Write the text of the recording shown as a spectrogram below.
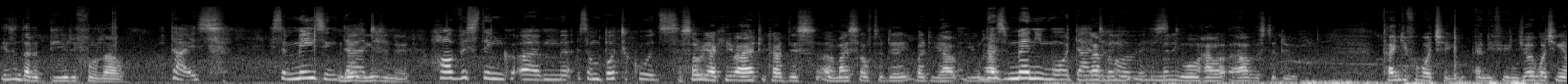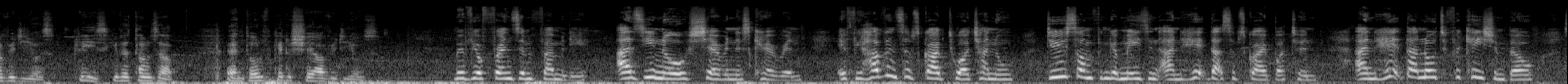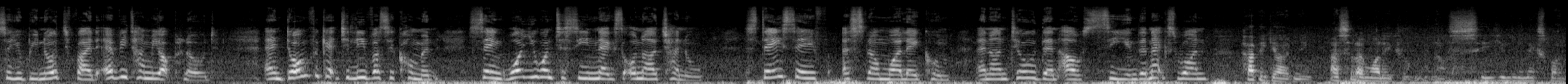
Isn't that a beautiful now? That is, it's amazing, Dad. Amazing, isn't it? Harvesting um some bottlegourds. Sorry, Aki, I had to cut this uh, myself today, but you have you There's have, many more, Dad, to many, harvest. many more har- harvests to do. Thank you for watching, and if you enjoy watching our videos, please give it a thumbs up, and don't forget to share our videos. with your friends and family. As you know, sharing is caring. If you haven't subscribed to our channel, do something amazing and hit that subscribe button and hit that notification bell so you'll be notified every time we upload. And don't forget to leave us a comment saying what you want to see next on our channel. Stay safe, Assalamu alaikum, and until then, I'll see you in the next one. Happy gardening. Assalamu alaikum, and I'll see you in the next one.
